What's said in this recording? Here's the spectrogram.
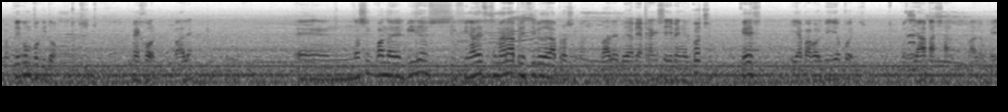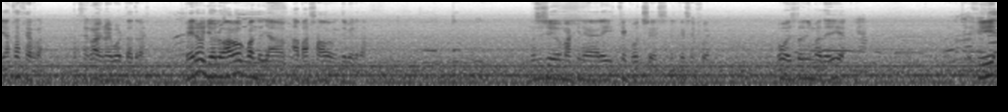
Lo explico un poquito, mejor, ¿vale? Eh, no sé cuándo haré el vídeo, si final de esta semana, principio de la próxima, ¿vale? Voy a, voy a esperar que se lleven el coche, que es, y ya pago el vídeo pues, cuando ya ha pasado, ¿vale? Aunque ya está cerrado, está cerrado y no hay vuelta atrás. Pero yo lo hago cuando ya ha pasado de verdad. No sé si os imaginaréis qué coche es el que se fue. Oh, esto sin batería. Quería-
